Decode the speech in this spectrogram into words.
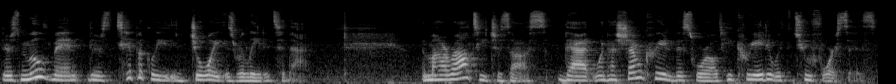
There's movement. There's typically joy is related to that. The Maharal teaches us that when Hashem created this world, he created with two forces.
